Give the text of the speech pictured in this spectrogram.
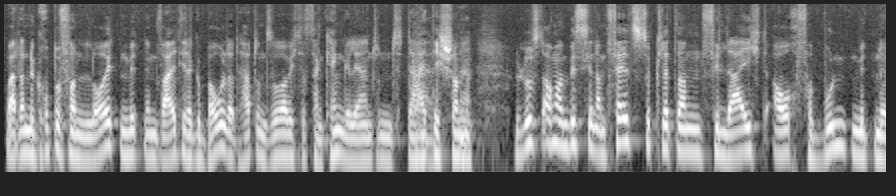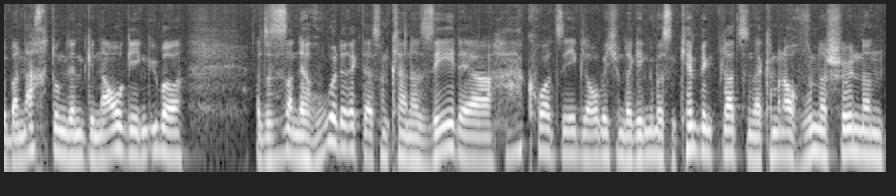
war da eine Gruppe von Leuten mitten im Wald, die da gebouldert hat und so habe ich das dann kennengelernt und da ja, hätte ich schon ja. Lust auch mal ein bisschen am Fels zu klettern, vielleicht auch verbunden mit einer Übernachtung, denn genau gegenüber also es ist an der Ruhr direkt, da ist so ein kleiner See, der Harcourt-See, glaube ich, und da gegenüber ist ein Campingplatz und da kann man auch wunderschön dann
